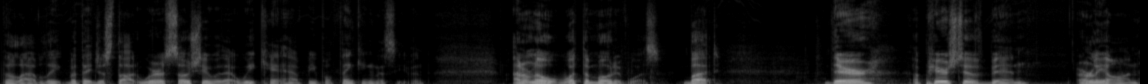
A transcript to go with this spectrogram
the lab leak, but they just thought we're associated with that. We can't have people thinking this. Even I don't know what the motive was, but there appears to have been early on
